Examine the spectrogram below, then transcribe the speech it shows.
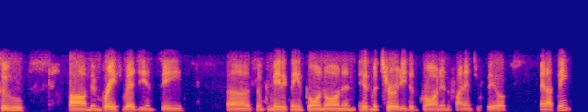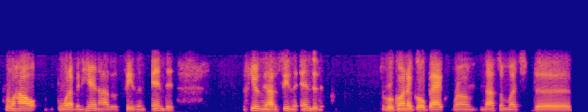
to um, embrace Reggie and see uh, some comedic things going on, and his maturity just growing in the financial field. And I think from how from what I've been hearing, how the season ended, excuse me, how the season ended, we're going to go back from not so much the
